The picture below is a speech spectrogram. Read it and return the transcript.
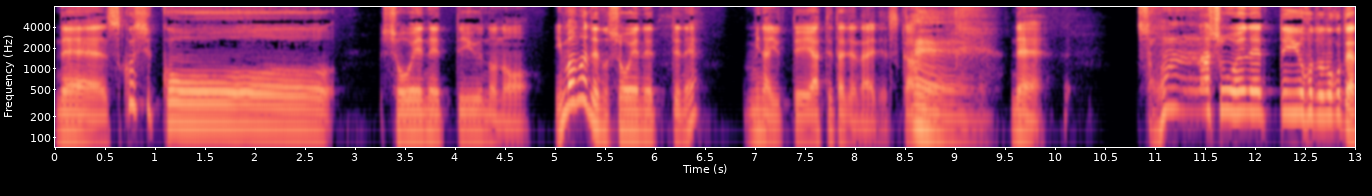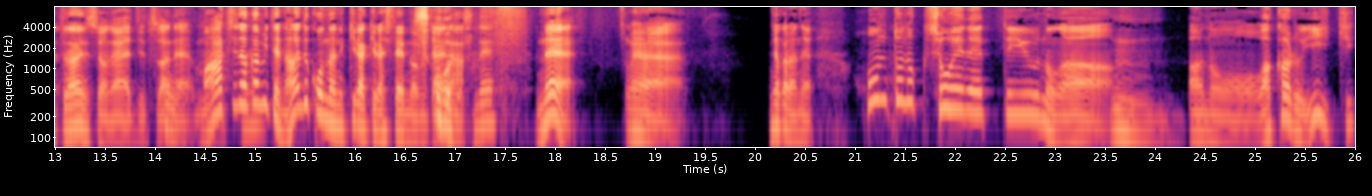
で、少しこう、省エネっていうのの、今までの省エネってね、みんな言ってやってたじゃないですか。えで、そんな省エネっていうほどのことやってないんですよね、実はね。街中見てなんでこんなにキラキラしてんえのみたいな。そうですね。ねえ。ええだからね、本当の省エネっていうのが、うん。あの、わかるいいきっ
